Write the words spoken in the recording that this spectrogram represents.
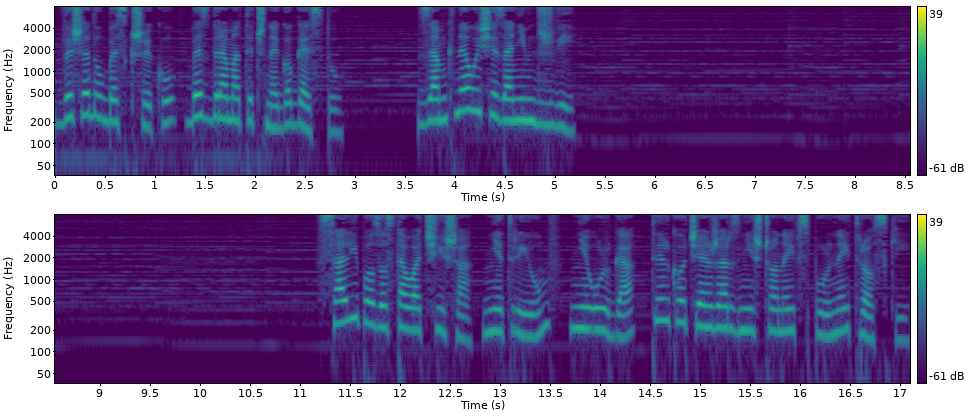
wyszedł bez krzyku, bez dramatycznego gestu. Zamknęły się za nim drzwi. Sali pozostała cisza, nie triumf, nie ulga, tylko ciężar zniszczonej wspólnej troski.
